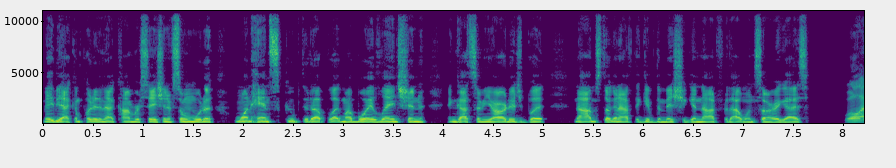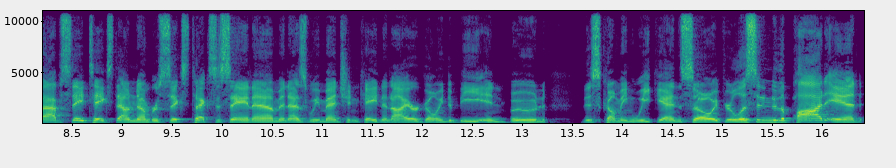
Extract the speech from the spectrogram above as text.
Maybe I can put it in that conversation if someone would have one hand scooped it up like my boy Lynch and, and got some yardage. But now nah, I'm still to have to give the Michigan nod for that one. Sorry, guys. Well, App State takes down number six Texas A&M, and as we mentioned, Caden and I are going to be in Boone this coming weekend. So if you're listening to the pod and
